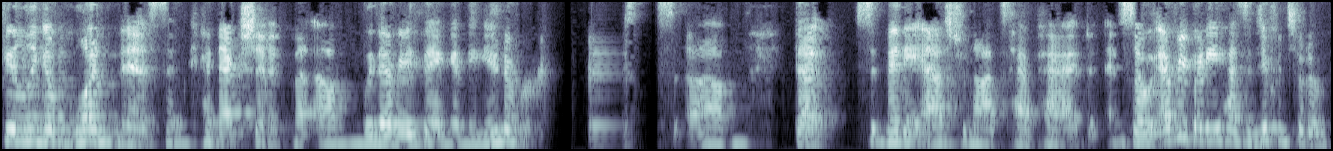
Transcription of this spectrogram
feeling of oneness and connection um, with everything in the universe um, that many astronauts have had. And so everybody has a different sort of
